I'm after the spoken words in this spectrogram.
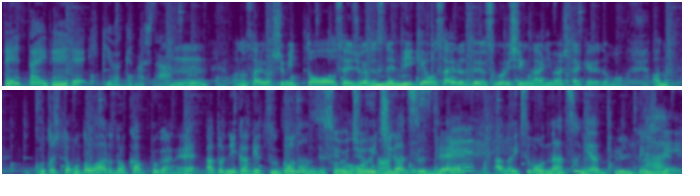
0対0で引き分けました、うん、あの最後シュミット選手がですね、PK を抑えるというすごいシーンがありましたけれどもあの今年って本当ワールドカップがねあと2か月後なんですよ。すね。11月であのいつも夏にやってるイメージで、はい。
